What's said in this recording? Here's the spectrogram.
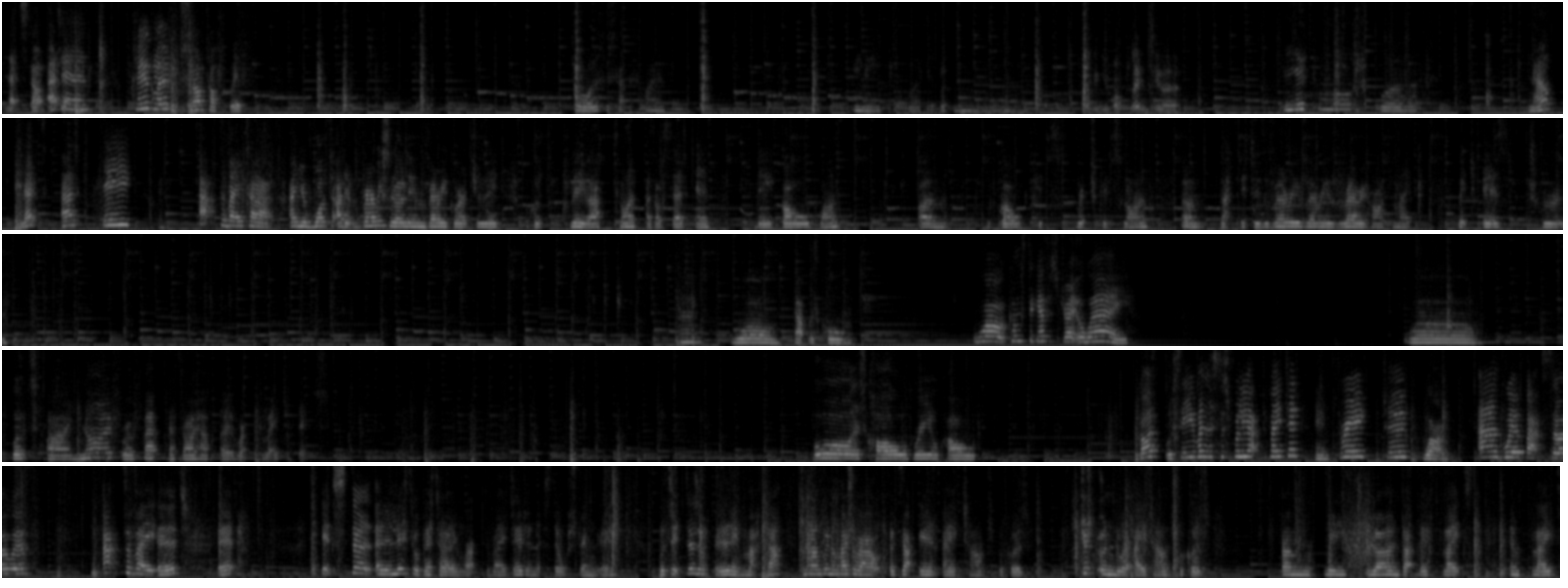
Let's start adding clear glue to start off with. Oh, this is satisfying. You need quite a bit more. I think you've got plenty there. Little more squirt. Now, let's add the activator. And you want to add it very slowly and very gradually because clear slime, as I've said in the gold one, um, the gold kids, rich kid slime, um, that it is very, very, very hard to make, which is true. But I know for a fact that I have overactivated this. Oh, it's cold, real cold. Guys, we'll see you when this is fully activated in three, two, one. And we're back. So we've activated it. It's still a little bit overactivated and it's still stringy, but it doesn't really matter. And I'm going to measure out exactly an 8 ounce because, just under an 8 ounce because um, we've learned that the flakes inflate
